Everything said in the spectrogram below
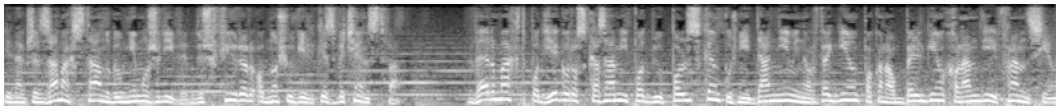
Jednakże zamach stanu był niemożliwy, gdyż Führer odnosił wielkie zwycięstwa. Wehrmacht pod jego rozkazami podbił Polskę, później Danię i Norwegię, pokonał Belgię, Holandię i Francję,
